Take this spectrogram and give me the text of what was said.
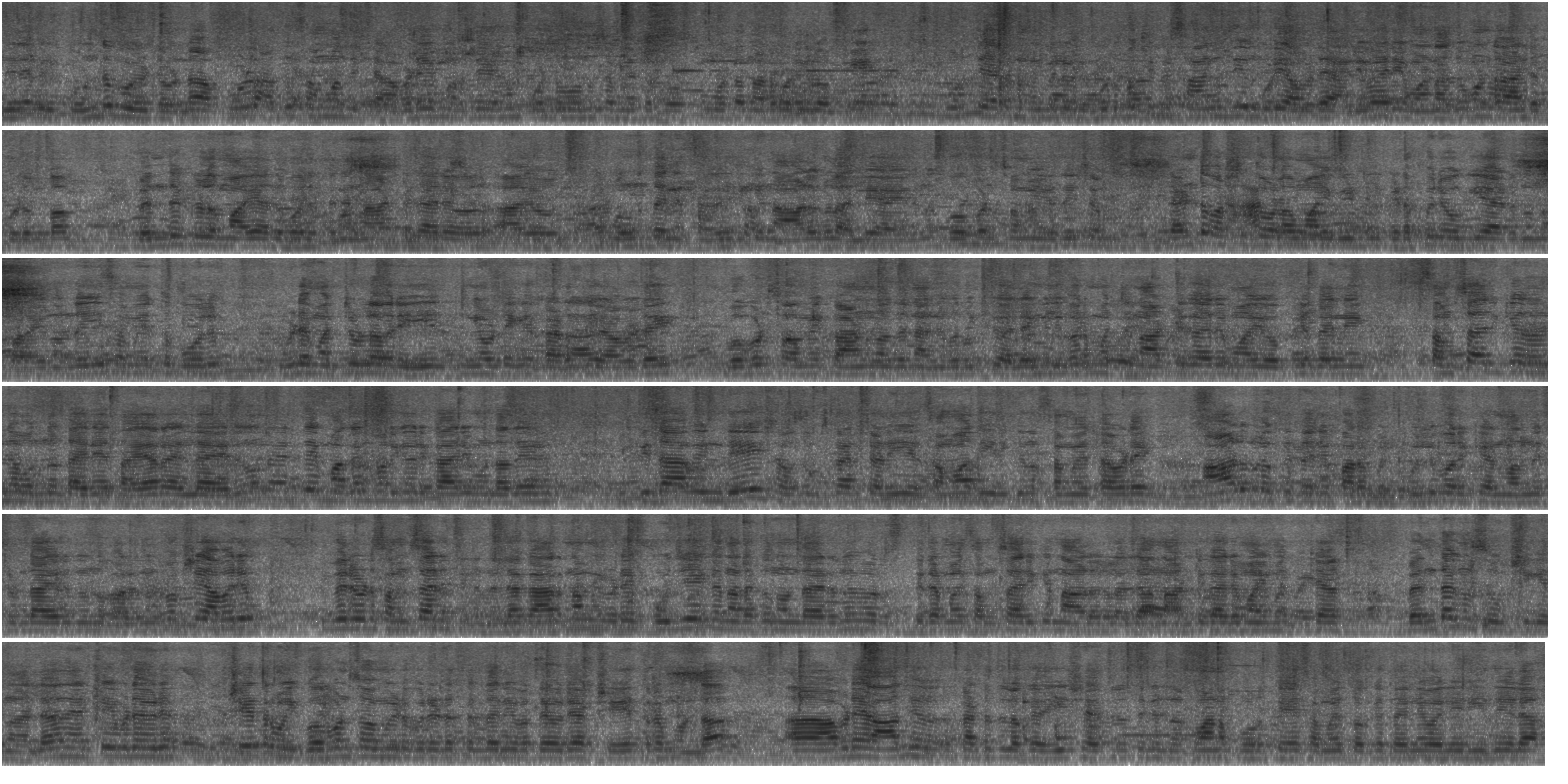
നിലവിൽ കൊണ്ടുപോയിട്ടുണ്ട്. അപ്പോൾ അത് സംബന്ധിച്ച് അവിടെ മൃതദേഹം കൊണ്ടുപോകുന്ന സമയത്ത് പോസ്റ്റ്മോർട്ടം നടപടികളൊക്കെ പൂർത്തിയാക്കണമെങ്കിൽ ഒരു കുടുംബത്തിന്റെ സാന്നിധ്യം കൂടി അവിടെ അനിവാര്യമാണ്. അതുകൊണ്ടാണ് കുടുംബം ബന്ധുക്കളുമായി അതുപോലെ തന്നെ നാട്ടുകാരോ ആയോ ഒന്നും തന്നെ സഹകരിക്കുന്ന ആളുകളല്ലേ ആയിരുന്നു. ഗോപൻ സ്വാമി ഏകദേശം രണ്ട് വർഷത്തോളമായി വീട്ടിൽ കിടപ്പ് രോഗിയായിരുന്നു എന്ന് പറയുന്നുണ്ട്. ഈ സമയത്ത് പോലും ഇവിടെ മറ്റുള്ളവരെ ഇങ്ങോട്ടേക്ക് കടത്തി അവിടെ ഗോപൻ സ്വാമി കാണുന്നതിന് അനുവദിക്കുക അല്ലെങ്കിൽ ഇവർ മറ്റു നാട്ടുകാരുമായി ഒക്കെ തന്നെ സംസാരിക്കുന്നതിന് ഒന്നും തന്നെ തയ്യാറല്ലായിരുന്നു. നേരത്തെ മകൻ പറഞ്ഞ ഒരു കാര്യമുണ്ട്. അദ്ദേഹം പിതാവിന്റെ ശവസംസ്കാര ചടങ്ങിൽ സമാധി ഇരിക്കുന്ന സമയത്ത് അവിടെ ആളുകളൊക്കെ തന്നെ പറമ്പിൽ പുല്ല് പറിക്കാൻ വന്നിട്ടുണ്ടായിരുന്നു എന്ന് പറയുന്നു. പക്ഷേ അവരും ഇവരോട് സംസാരിച്ചിരുന്നില്ല. കാരണം ഇവിടെ പൂജയൊക്കെ നടക്കുന്നുണ്ടായിരുന്നു. ഇവർ സ്ഥിരമായി സംസാരിക്കുന്ന ആളുകളല്ല നാട്ടുകാരുമായി മറ്റ് ബന്ധങ്ങൾ സൂക്ഷിക്കുന്നതല്ല. നേരത്തെ ഇവിടെ ഒരു ക്ഷേത്രം ഈ ഗോപൻ സ്വാമിയുടെ ഒരിടത്തിൽ തന്നെ ഇവരുടെ ഒരു ക്ഷേത്രമുണ്ട്. അവിടെ ആദ്യ ഘട്ടത്തിലൊക്കെ ഈ ക്ഷേത്രത്തിന്റെ നിർമ്മാണം പൂർത്തിയായ സമയത്തൊക്കെ തന്നെ വലിയ രീതിയിൽ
